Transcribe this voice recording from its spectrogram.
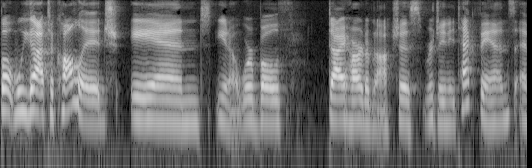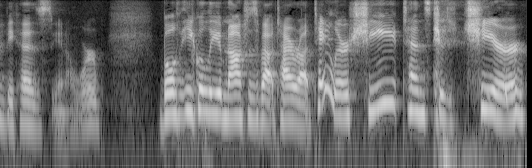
but we got to college and you know we're both diehard obnoxious virginia tech fans and because you know we're both equally obnoxious about tyrod taylor she tends to cheer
